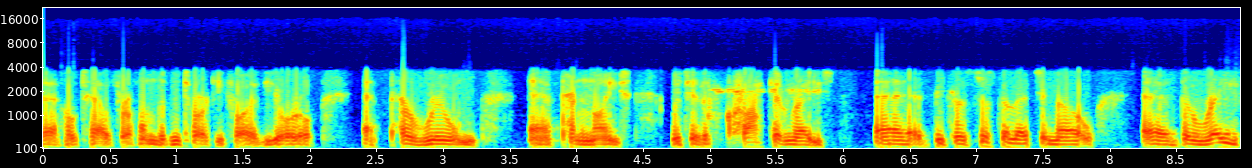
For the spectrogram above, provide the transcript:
uh, hotel for 135 euro uh, per room uh, per night, which is a cracking rate. Uh, because just to let you know, uh, the rate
